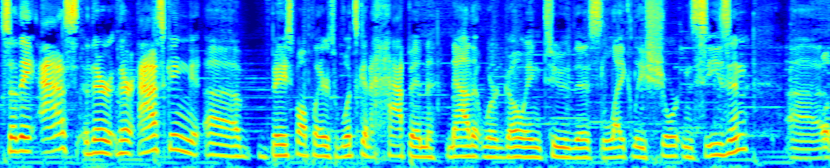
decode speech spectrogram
So they ask they're they're asking uh, baseball players what's going to happen now that we're going to this likely shortened season uh,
